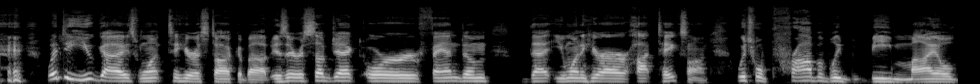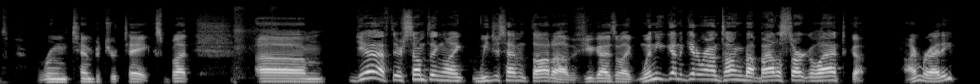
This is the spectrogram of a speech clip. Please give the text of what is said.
what do you guys want to hear us talk about? Is there a subject or fandom that you want to hear our hot takes on? Which will probably be mild room temperature takes but um yeah if there's something like we just haven't thought of if you guys are like when are you going to get around talking about battlestar galactica? I'm ready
